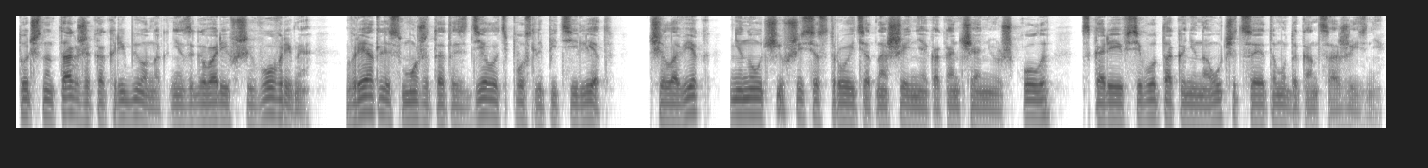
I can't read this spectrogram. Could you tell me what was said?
Точно так же, как ребенок, не заговоривший вовремя, вряд ли сможет это сделать после пяти лет. Человек, не научившийся строить отношения к окончанию школы, скорее всего, так и не научится этому до конца жизни.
